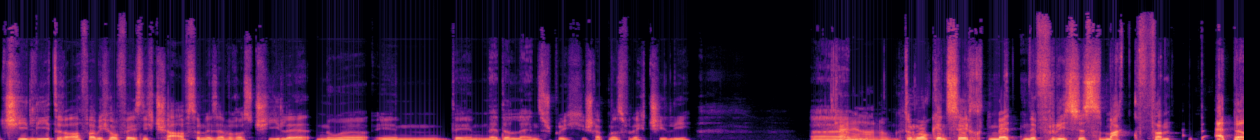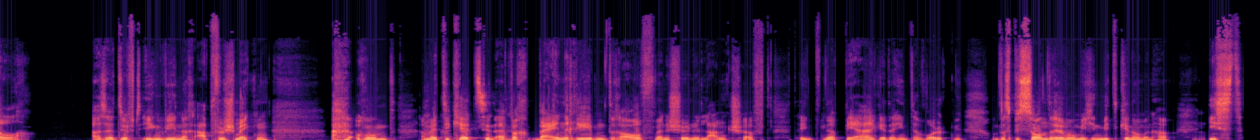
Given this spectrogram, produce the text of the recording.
Chili drauf, aber ich hoffe, er ist nicht scharf, sondern er ist einfach aus Chile. Nur in den Netherlands, sprich, schreibt man es vielleicht Chili. Ähm, Keine Ahnung. Trocken zegt met eine frisse Smack von Apple. Also er dürfte irgendwie nach Apfel schmecken. Und am Etikett sind einfach Weinreben drauf, eine schöne Landschaft, dahinter Berge, dahinter Wolken. Und das Besondere, warum ich ihn mitgenommen habe, ist,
